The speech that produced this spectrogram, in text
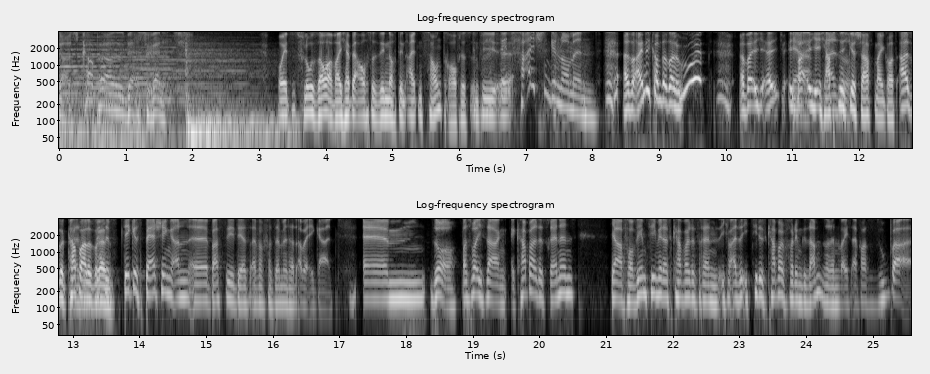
Das Kapperl des Rennens. Oh, jetzt ist Flo sauer, weil ich habe ja auch so sehen noch den alten Sound drauf. Das ist irgendwie. Du hast den Äh, falschen genommen. also eigentlich kommt da so ein Whoop, aber ich, ich, ich, Ja, ich, ich hab's also- nicht geschafft, mein Gott. Also, Kappa des bitte Rennens. Dickes Bashing an äh, Basti, der es einfach versemmelt hat, aber egal. Ähm, so, was wollte ich sagen? Kappal des Rennens. Ja, vor wem ziehen wir das Kappal des Rennens? Ich, also ich ziehe das Kappal vor dem gesamten Rennen, weil ich es einfach super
